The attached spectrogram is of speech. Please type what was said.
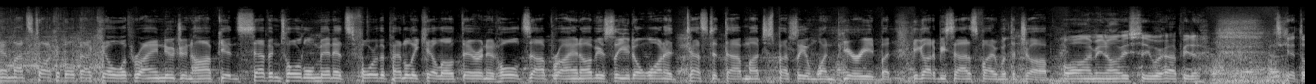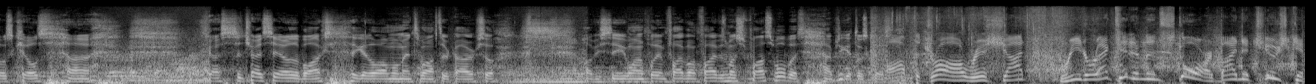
And let's talk about that kill with Ryan Nugent Hopkins. Seven total minutes for the penalty kill out there, and it holds up, Ryan. Obviously, you don't want to test it that much, especially in one period, but you got to be satisfied with the job. Well, I mean, obviously, we're happy to, to get those kills. Uh, guys to try to stay out of the box. They get a lot of momentum off their power. So, obviously, you want to play them five on five as much as possible, but happy to get those kills. Off the draw, wrist shot, redirected, and then scored by Nichushkin.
